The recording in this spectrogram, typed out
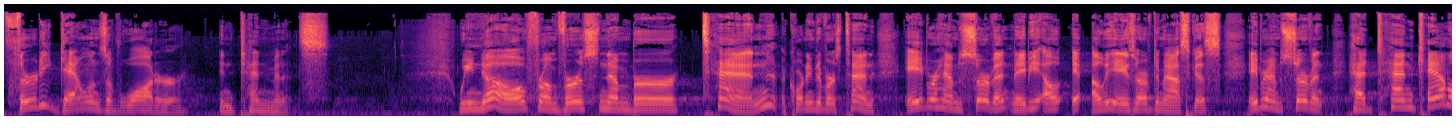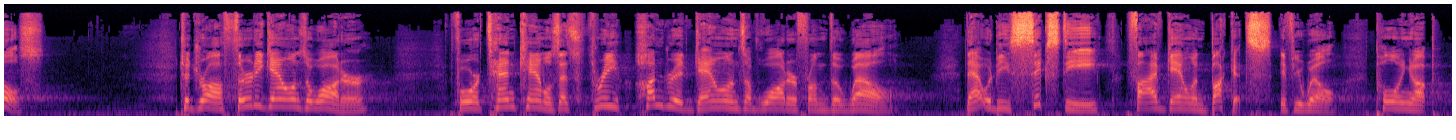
30 gallons of water in 10 minutes. We know from verse number 10, according to verse 10, Abraham's servant, maybe Eliezer of Damascus, Abraham's servant had 10 camels to draw 30 gallons of water for 10 camels, that's 300 gallons of water from the well. That would be 65 gallon buckets, if you will, pulling up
